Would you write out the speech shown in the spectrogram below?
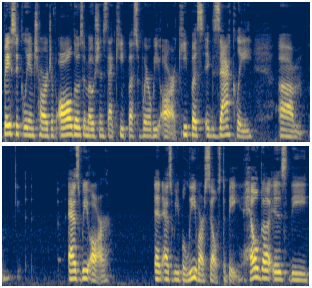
basically in charge of all those emotions that keep us where we are, keep us exactly um, as we are and as we believe ourselves to be. Helga is the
